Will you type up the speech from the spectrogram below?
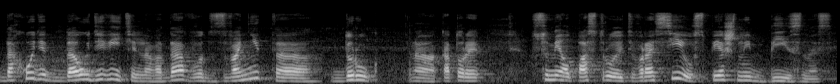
доходит до удивительного, да, вот звонит друг, который сумел построить в России успешный бизнес –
